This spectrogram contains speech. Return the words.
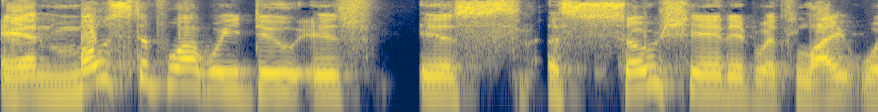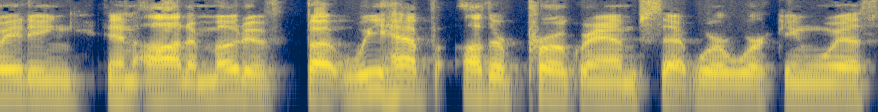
and most of what we do is is associated with lightweighting in automotive, but we have other programs that we're working with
